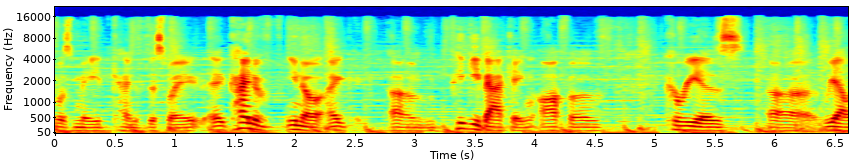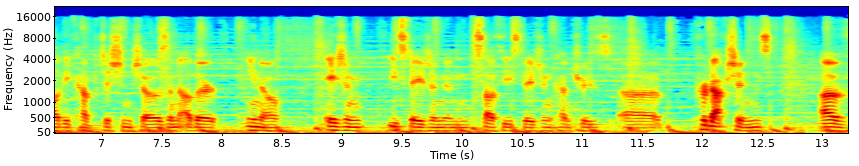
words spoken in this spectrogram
was made kind of this way, it kind of you know, I um, piggybacking off of Korea's uh, reality competition shows and other, you know, Asian, East Asian, and Southeast Asian countries' uh, productions of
